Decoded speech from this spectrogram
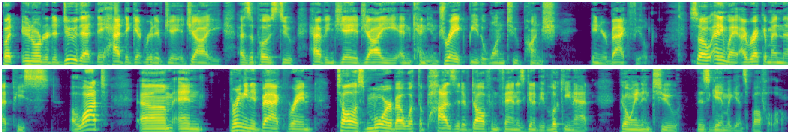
but in order to do that, they had to get rid of Jay Ajayi, as opposed to having Jay Ajayi and Kenyan Drake be the one-two punch in your backfield. So anyway, I recommend that piece a lot. Um, and bringing it back, Brain, tell us more about what the positive Dolphin fan is going to be looking at going into this game against Buffalo.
